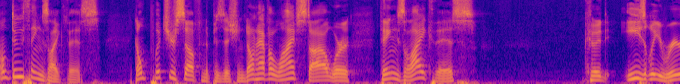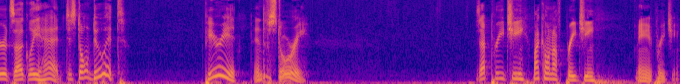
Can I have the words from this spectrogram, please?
Don't do things like this. Don't put yourself in a position. Don't have a lifestyle where things like this could easily rear its ugly head. Just don't do it. Period. End of story. Is that preachy? Am I coming off preachy? Maybe preachy.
